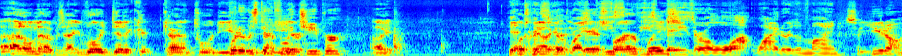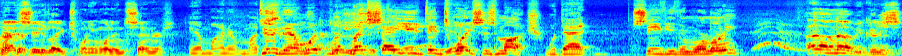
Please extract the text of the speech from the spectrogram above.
I don't know because I really did it kind of toward the But end. But it was definitely cheaper. Oh yeah. Yeah, Plus, Chris, now I you're got the right. gas these, fireplace. These bays are a lot wider than mine. So you don't Yeah, have this it. is like 21 inch centers. Yeah, mine are much Dude, now smaller. what, let, These are let's say 16. you did Yeah. twice as much. Would that save even more money? I don't know because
